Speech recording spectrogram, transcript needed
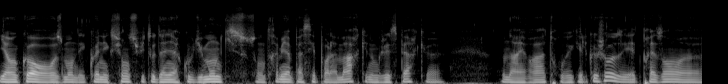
il y a encore heureusement des connexions suite aux dernières Coupes du Monde qui se sont très bien passées pour la marque, et donc j'espère que on arrivera à trouver quelque chose. Et être présent euh,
